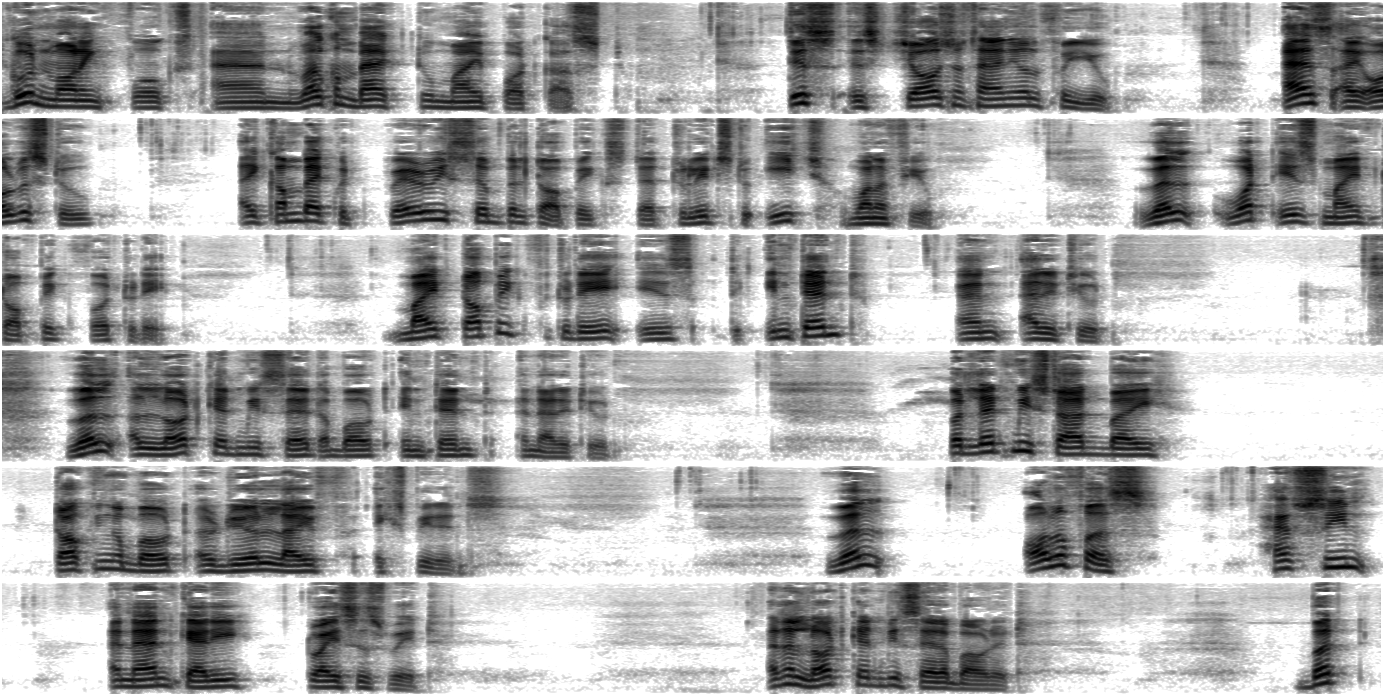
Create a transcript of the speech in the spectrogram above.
Good morning, folks, and welcome back to my podcast. This is George Nathaniel for you. As I always do, I come back with very simple topics that relates to each one of you. Well, what is my topic for today? My topic for today is the intent and attitude. Well, a lot can be said about intent and attitude. But let me start by talking about a real life experience. Well, all of us have seen an ant carry twice his weight, and a lot can be said about it. But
